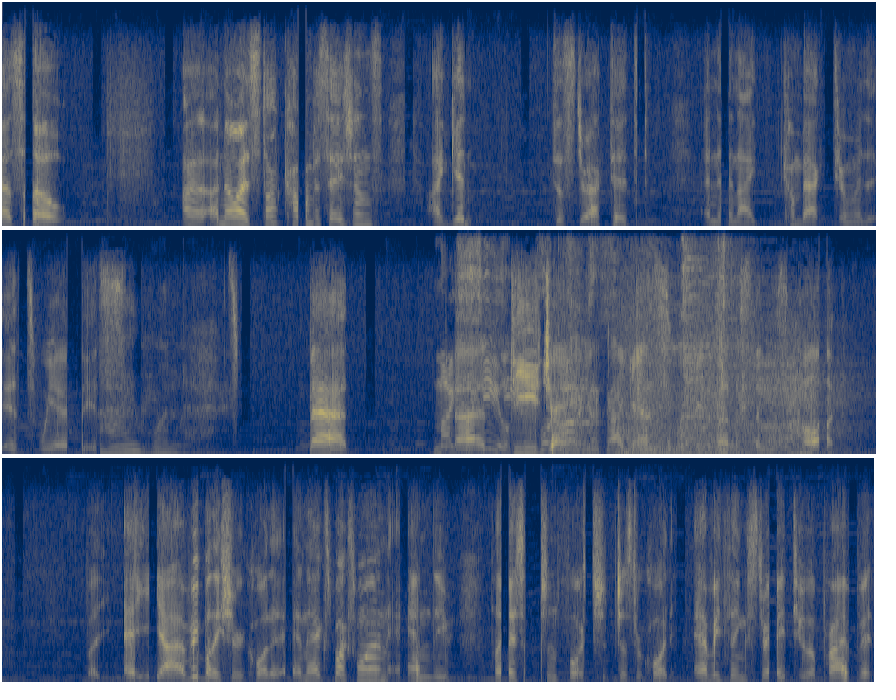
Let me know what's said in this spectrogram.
Yeah, so I I know I start conversations, I get distracted, and then I come back to them. It, it's weird. It's I wonder. bad, My bad shield DJing, I guess would be the best thing to call it. But uh, yeah, everybody should record it, and the Xbox One and the PlayStation 4 should just record everything straight to a private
